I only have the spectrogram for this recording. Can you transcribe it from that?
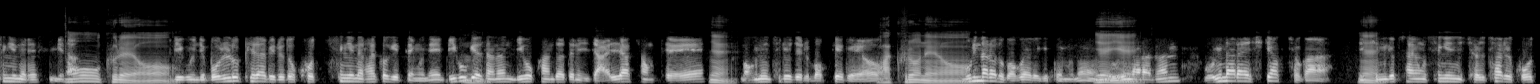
승인을 했습니다. 오, 그래요. 그리고 이제 몰루피라비르도 곧 승인을 할 거기 때문에 미국에서는 미국 환자들은 이제 알약 형태의 예. 먹는 치료제를 먹게 돼요. 아, 그러네요. 우리나라도 먹어야 되기 때문에 예, 예. 우리나라는 우리나라의 식약처가 이 예. 긴급 사용 승인 절차를 곧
